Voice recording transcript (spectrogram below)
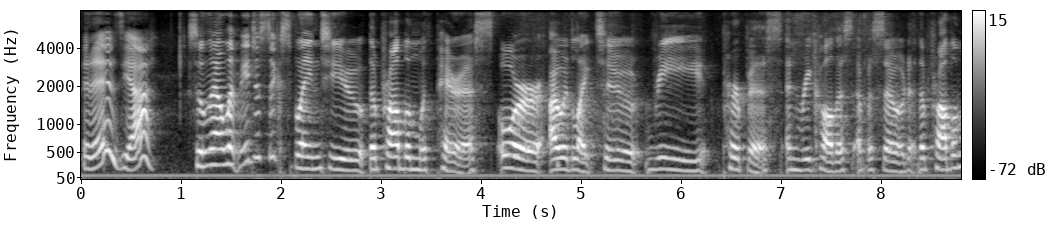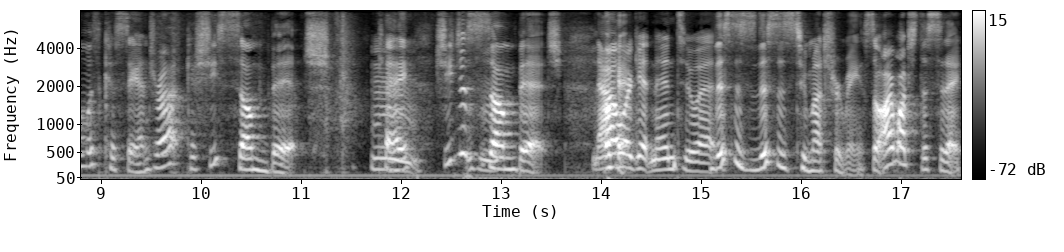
It is, yeah. So now let me just explain to you the problem with Paras, or I would like to repurpose and recall this episode. The problem with Cassandra, because she's some bitch. Okay, hmm. she just mm-hmm. some bitch. Now Okay. we're getting into it. This is this is too much for me. So I watched this today.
